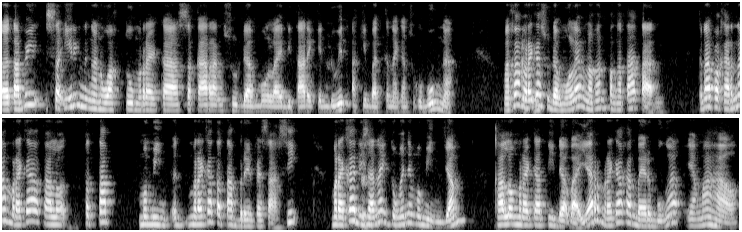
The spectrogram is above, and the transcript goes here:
eh, tapi seiring dengan waktu mereka sekarang sudah mulai ditarikin duit akibat kenaikan suku bunga, maka mereka sudah mulai melakukan pengetatan. Kenapa? Karena mereka kalau tetap mereka tetap berinvestasi, mereka di sana hitungannya meminjam kalau mereka tidak bayar, mereka akan bayar bunga yang mahal.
